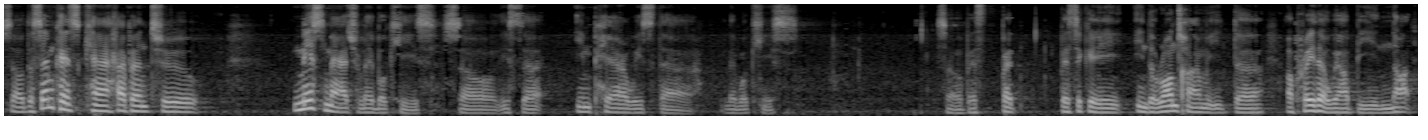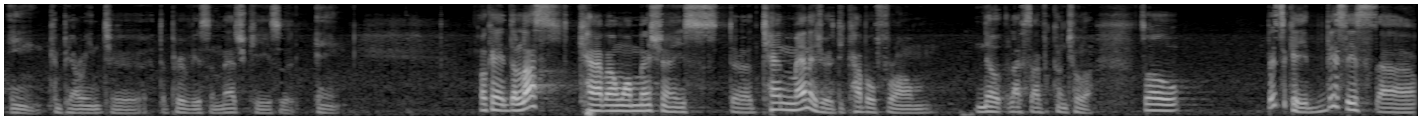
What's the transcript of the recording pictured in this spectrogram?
So the same case can happen to mismatch label keys. So it's uh, impair with the label keys. So but basically in the runtime, the operator will be not in comparing to the previous match keys in. Okay, the last KEP I want to mention is the taint manager decoupled from node lifecycle controller. So basically, this is uh,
